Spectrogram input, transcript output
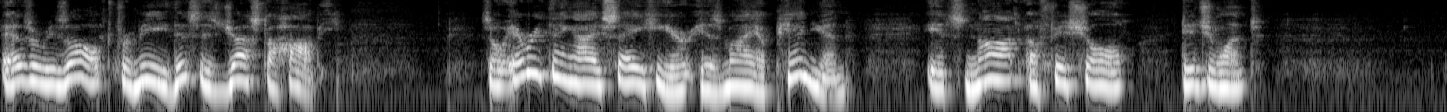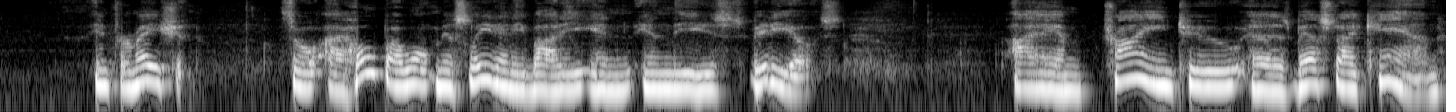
as a result, for me, this is just a hobby. So everything I say here is my opinion. It's not official Digilent information. So I hope I won't mislead anybody in, in these videos. I am trying to, as best I can,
